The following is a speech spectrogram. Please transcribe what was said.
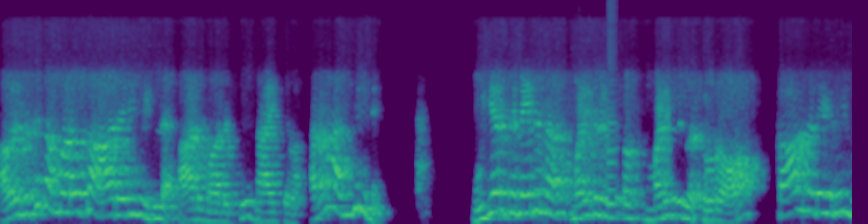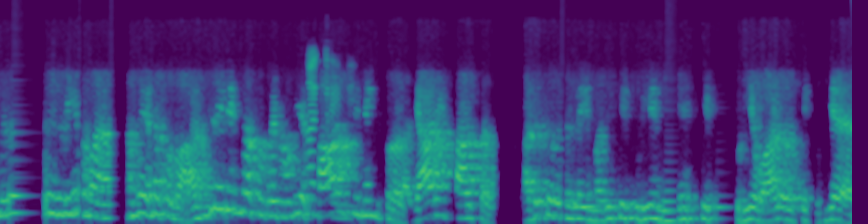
அவர்களுக்கு நம்ம அளவுக்கு ஆறு அறிவு இல்லை. ஆடு மாடுக்கு நாய்க்கலாம் அதனால அக்ரிணை உயர்திணைன்னு நம்ம மனிதர்கள் மனிதர்களை சொல்றோம். கால்நடைகளையும் விலங்குகளையும் நம்ம வந்து என்ன சொல்றோம்? அக்ரிணைன்னு தான் சொல்றேன் ஒழிய அக்ரிணை. தாழ்த்திணைன்னு சொல்லல. யாரையும் தாழ்த்தல. அடுத்தவர்களை மதிக்கக்கூடிய நேசிக்கக்கூடிய வாழ வைக்கக்கூடிய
